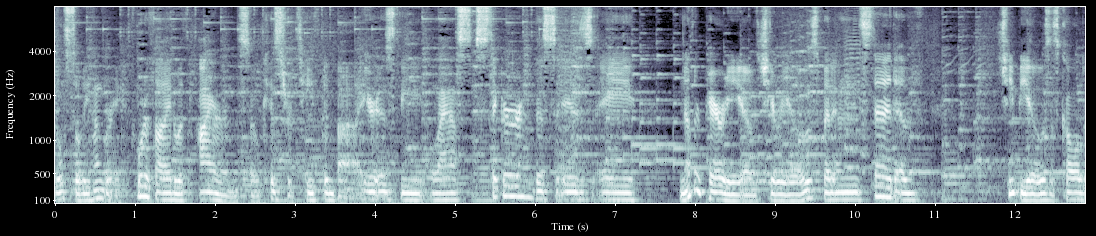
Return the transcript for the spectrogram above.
you'll still be hungry. Fortified with iron, so kiss your teeth goodbye. Here is the last sticker. This is a another parody of Cheerios, but instead of Cheepios, it's called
